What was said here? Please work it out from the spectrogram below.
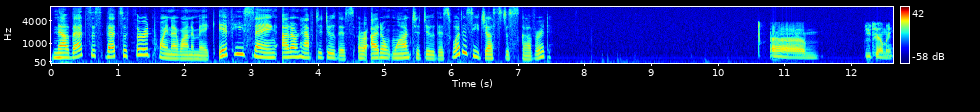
Now that's a, that's a third point I want to make. If he's saying I don't have to do this or I don't want to do this, what has he just discovered? Um, you tell me.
